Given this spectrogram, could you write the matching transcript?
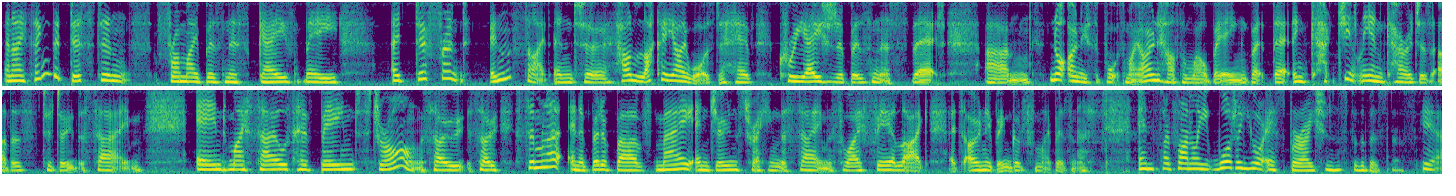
And I think the distance from my business gave me a different insight into how lucky I was to have created a business that um, not only supports my own health and well-being, but that enc- gently encourages others to do the same. And my sales have been strong, so so similar and a bit above May, and June's tracking the same. So I feel like it's only been good for my business. And so, finally, what are your aspirations for the business? Yeah.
